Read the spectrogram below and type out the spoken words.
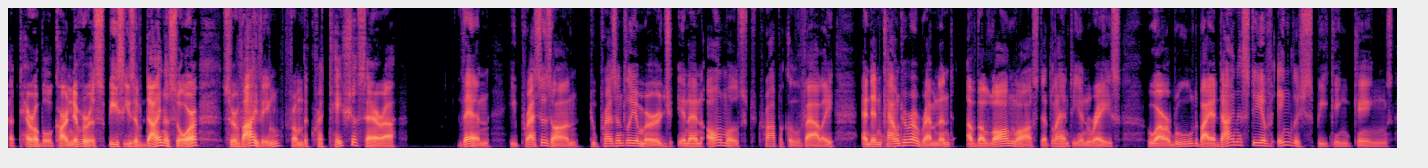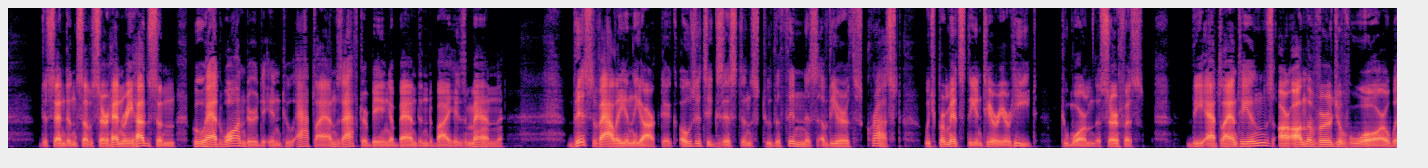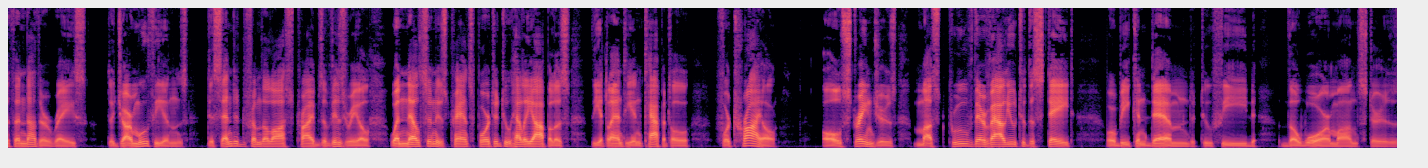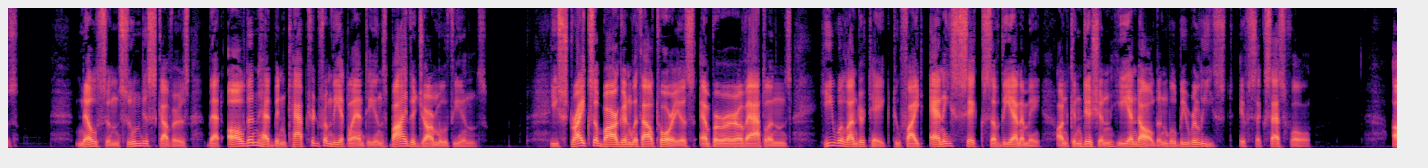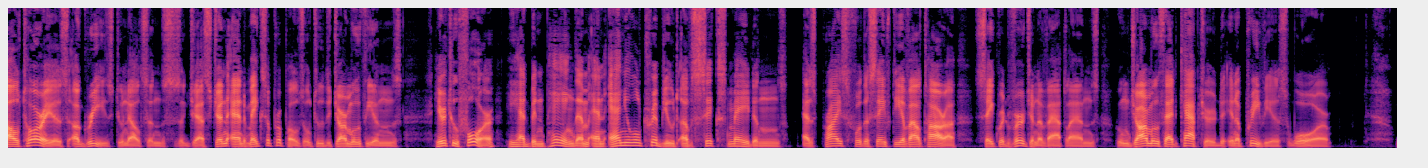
a terrible carnivorous species of dinosaur surviving from the Cretaceous era. Then he presses on to presently emerge in an almost tropical valley and encounter a remnant of the long lost Atlantean race, who are ruled by a dynasty of English speaking kings, descendants of Sir Henry Hudson, who had wandered into Atlans after being abandoned by his men. This valley in the Arctic owes its existence to the thinness of the earth's crust, which permits the interior heat to warm the surface. The Atlanteans are on the verge of war with another race, the Jarmuthians, descended from the lost tribes of Israel, when Nelson is transported to Heliopolis, the Atlantean capital, for trial. All strangers must prove their value to the state or be condemned to feed the war monsters. Nelson soon discovers that Alden had been captured from the Atlanteans by the Jarmuthians. He strikes a bargain with Altorius, Emperor of Atlans. He will undertake to fight any six of the enemy on condition he and Alden will be released if successful. Altorius agrees to Nelson's suggestion and makes a proposal to the Jarmuthians. Heretofore he had been paying them an annual tribute of six maidens as price for the safety of Altara, sacred virgin of Atlans, whom Jarmuth had captured in a previous war.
